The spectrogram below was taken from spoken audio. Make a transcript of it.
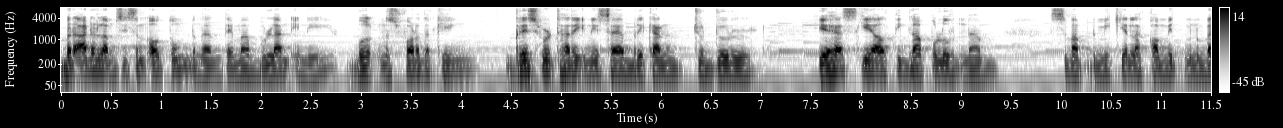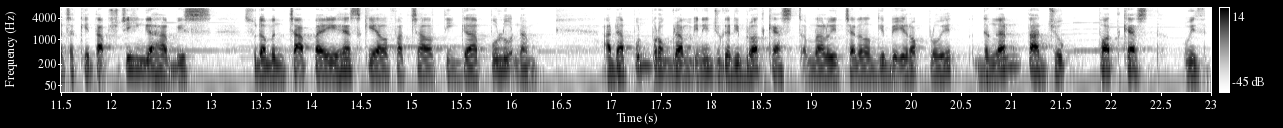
Berada dalam season autumn dengan tema bulan ini, Boldness for the King. Grace Word hari ini saya berikan judul Yehezkiel 36 Sebab demikianlah komitmen membaca kitab suci hingga habis sudah mencapai Yehezkiel Fatsal 36. Adapun program ini juga di broadcast melalui channel GBI Rock Fluid dengan tajuk Podcast with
